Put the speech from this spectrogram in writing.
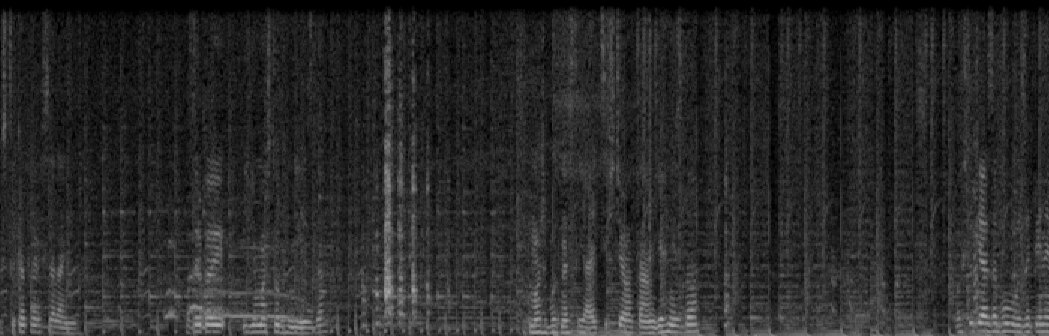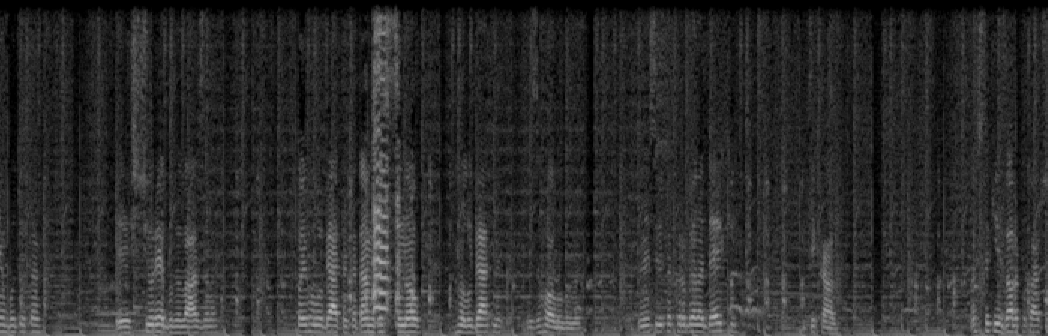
Ось таке переселення. Зробив їм ось тут гнізда. Може бути на стояйці, ще там є гніздо. Ось тут я забув запінив, бо тут е, щури були лазили. Той голубятник, а там за стінов голубятник з голубами. Вони собі так робили деякі і тікали. Ось такий зараз покажу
